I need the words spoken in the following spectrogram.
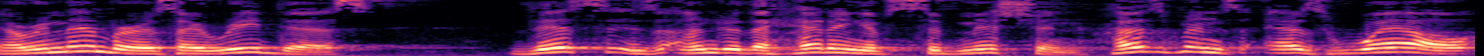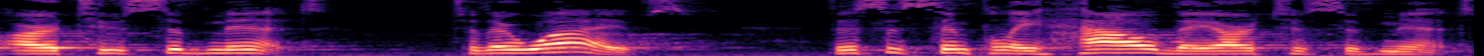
now remember as I read this, this is under the heading of submission. Husbands as well are to submit to their wives. This is simply how they are to submit.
